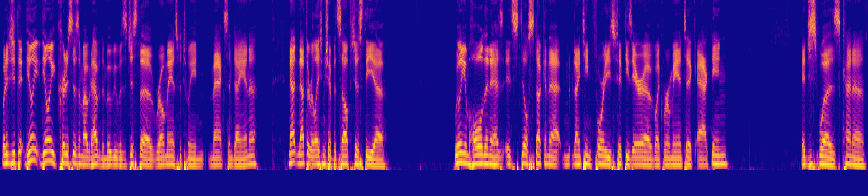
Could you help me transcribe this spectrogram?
What did you think? The only the only criticism I would have of the movie was just the romance between Max and Diana. Not not the relationship itself, just the uh, William Holden has is still stuck in that 1940s 50s era of like romantic acting. It just was kind of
